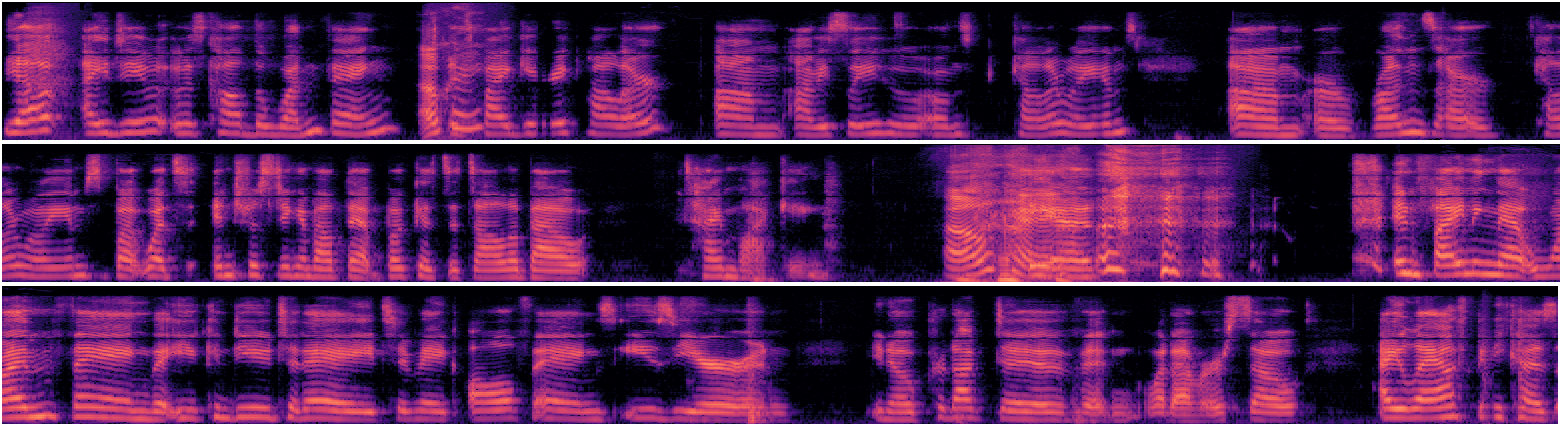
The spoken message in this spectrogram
Yep, I do. It was called The One Thing. Okay. It's by Gary Keller, um, obviously, who owns Keller Williams, um, or runs our Keller Williams. But what's interesting about that book is it's all about time blocking okay. and finding that one thing that you can do today to make all things easier and, you know, productive and whatever. So I laugh because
